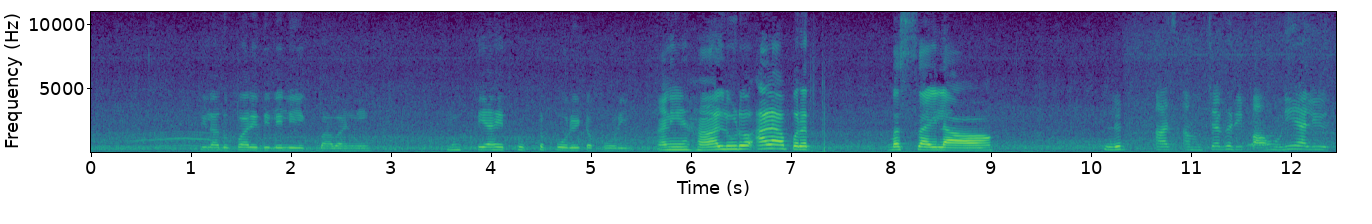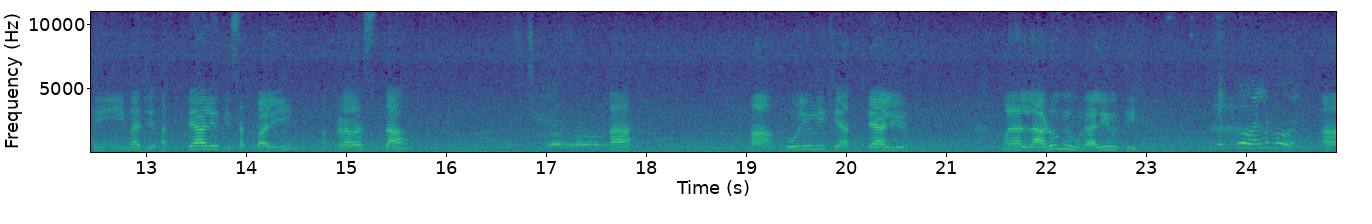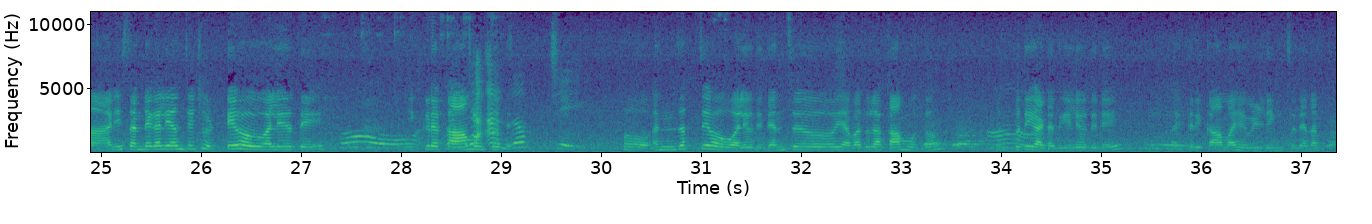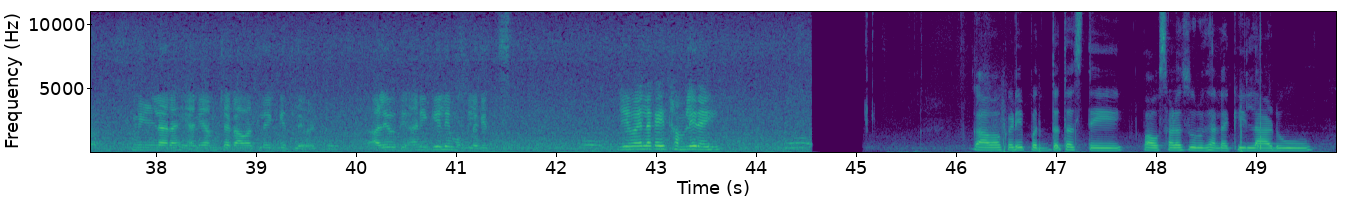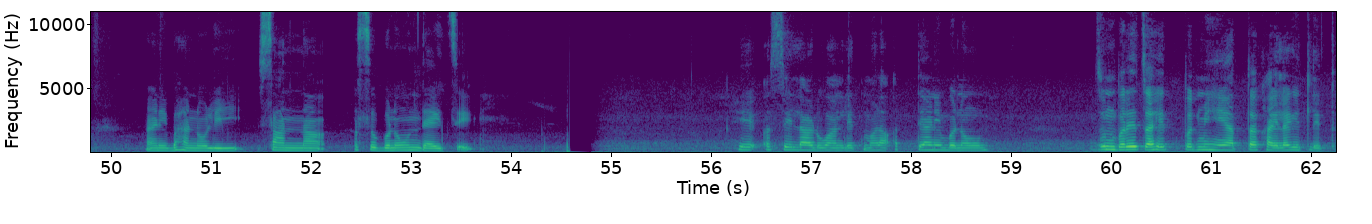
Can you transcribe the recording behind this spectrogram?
तिला दुपारी दिलेली एक बाबांनी. मोठी आहेत खूप टपोरी टपोरी. आणि हा लुडो आला परत बसायला. आज आमच्या घरी पाहुणी आली होती. माझी आत्या आली होती सकाळी अकरा वाजता. हा? हा कोलिवलीची आत्या आली होती. मला लाडू घेऊन आली होती. ते गोल गोल. हा, आणि संध्याकाळी आमचे छोटे भाऊ आले होते. हो. इकडं काम होतं. हो अंजपचे भाऊ आले होते. त्यांचं या बाजूला काम होतं. गणपती घाटात गेले होते ते. काहीतरी काम आहे बिल्डिंगचं त्यांना मिळणार आहे. आणि आमच्या गावातलं एक घेतले वाटतं. आले होते आणि गेले मग लगेच. जेवायला काही थांबले नाही. गावाकडे पद्धत असते. पावसाळा सुरू झाला की लाडू आणि भानोली सान्ना असं बनवून द्यायचे. हे असे लाडू आणलेत मला आत्याने बनवून. अजून बरेच आहेत पण मी हे आत्ता खायला घेतलेत.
